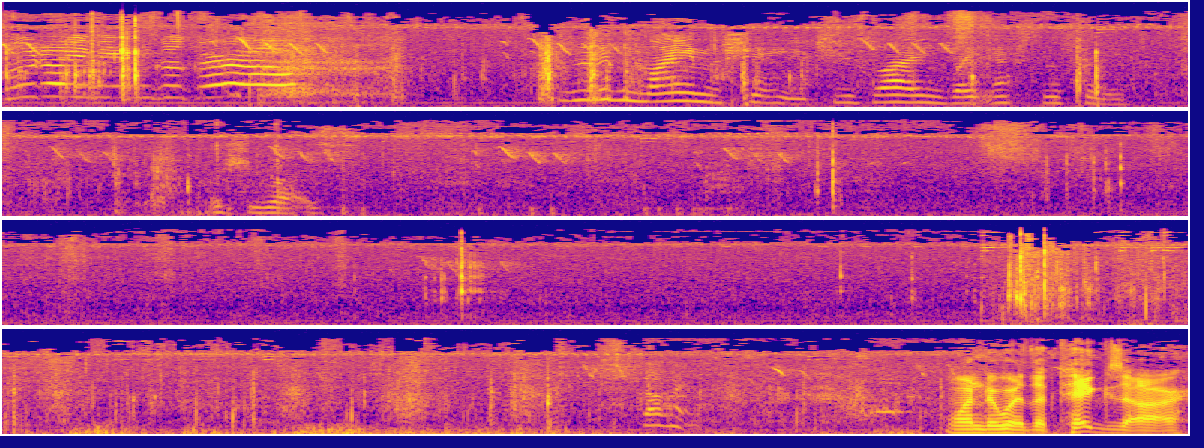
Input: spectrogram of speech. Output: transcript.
Ludo, you're being a good girl. She's not even lying in the shade. She's lying right next to the thing. Where she was. Wonder where the pigs are.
